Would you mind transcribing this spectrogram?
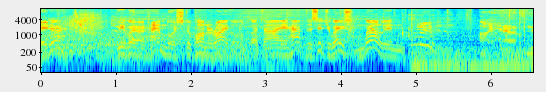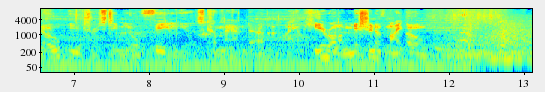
We were ambushed upon arrival, but I have the situation well in... I have no interest in your failures, Commander. I am here on a mission of my own.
